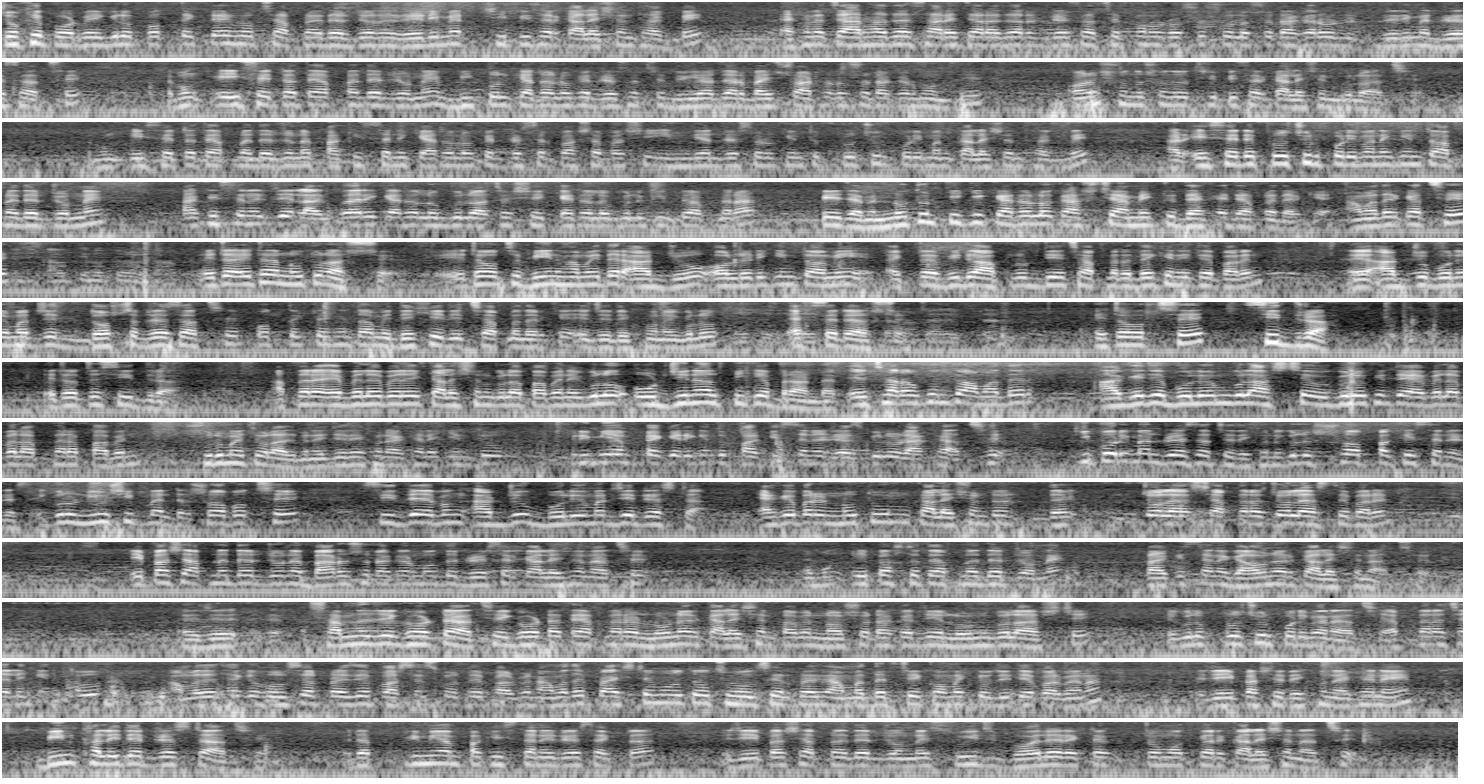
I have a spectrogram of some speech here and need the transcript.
চোখে পড়বে। এগুলো প্রত্যেকটাই হচ্ছে আপনাদের জন্য রেডিমেড থ্রি পিসের কালেকশন থাকবে। এখানে চার হাজার, সাড়ে চার হাজার ড্রেস আছে, পনেরোশো, ষোলোশো টাকারও রেডিমেড ড্রেস আছে। এবং এই সেটটাতে আপনাদের জন্য বিপুল ক্যাটালগের ড্রেস আছে দুই হাজার বাইশশো, আঠারোশো টাকার মধ্যে। অনেক সুন্দর সুন্দর থ্রি পিসের কালেকশনগুলো আছে। এবং এই সেটটাতে আপনাদের জন্য পাকিস্তানি ক্যাটালগের ড্রেসের পাশাপাশি ইন্ডিয়ান ড্রেসেরও কিন্তু প্রচুর পরিমাণ কালেকশন থাকবে। আর এই সাইডে প্রচুর পরিমাণে কিন্তু আপনাদের জন্য পাকিস্তানের যে লাক্সারি ক্যাটালগুলো আছে সেই ক্যাটালগুলো কিন্তু আপনারা পেয়ে যাবেন। নতুন কী কী ক্যাটালগ আসছে আমি একটু দেখাই দিই আপনাদেরকে। আমাদের কাছে এটা এটা নতুন আসছে। এটা হচ্ছে বিন হামিদের আর্য অলরেডি কিন্তু আমি একটা ভিডিও আপলোড দিয়েছি আপনারা দেখে নিতে পারেন। আর্য বনিমার যে দশটা ড্রেস আছে। প্রত্যেকটা কিন্তু আমি দেখিয়ে দিচ্ছি আপনাদেরকে। এই যে দেখুন এগুলো এক সেটে আসছে। এটা হচ্ছে সিদ্রা। এটা হচ্ছে সিদ্রা। আপনারা অ্যাভেলেবেল এই কালেকশনগুলো পাবেন। এগুলো অরিজিনাল পিকে ব্র্যান্ডার এছাড়াও কিন্তু আমাদের আগে যে ভলিউমগুলো আসছে ওইগুলো কিন্তু অ্যাভেলেবেল আপনারা পাবেন। শুরুমে চলে আসবেন। এই যে দেখুন, এখানে কিন্তু প্রিমিয়াম প্যাকেটে কিন্তু পাকিস্তানের ড্রেসগুলো রাখা আছে। কি পরিমাণ ড্রেস আছে দেখুন, এগুলো সব পাকিস্তানের ড্রেস এগুলো নিউ শিপমেন্টের সব হচ্ছে সিদ্রা এবং আরজু ভলিউমের যে ড্রেসটা একেবারে নতুন কালেকশনটা চলে আসছে, আপনারা চলে আসতে পারেন। এ পাশে আপনাদের জন্য বারোশো টাকার মধ্যে ড্রেসের কালেকশন আছে এবং এই পাশটাতে আপনাদের জন্য পাকিস্তানে গাউনের কালেকশন আছে। এই যে সামনে যে ঘরটা আছে, এই ঘরটাতে আপনারা লোনের কালেকশন পাবেন। নশো টাকার যে লোনগুলো আসছে এগুলো প্রচুর পরিমাণে আছে। আপনারা চাইলে কিন্তু আমাদের থেকে হোলসেল প্রাইসে পারচেস করতে পারবেন। আমাদের প্রাইসটা মূলত হচ্ছে হোলসেল প্রাইস আমাদের চেয়ে কমে কেউ দিতে পারবে না। এই যে এই পাশে দেখুন এখানে বিন খালিদের ড্রেসটা আছে। এটা প্রিমিয়াম পাকিস্তানি ড্রেস একটা। এই যে এই পাশে আপনাদের জন্য সুইচ ভয়েলের একটা চমৎকার কালেকশন আছে।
